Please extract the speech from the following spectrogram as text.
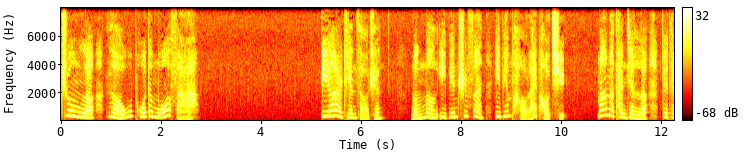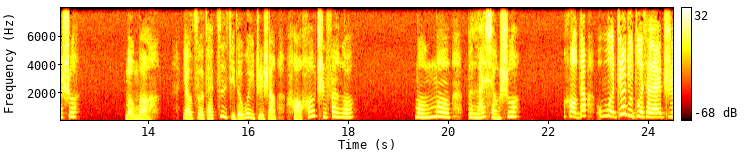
中了老巫婆的魔法。第二天早晨，萌萌一边吃饭一边跑来跑去，妈妈看见了，对她说：“萌萌。”要坐在自己的位置上好好吃饭哦。萌萌本来想说：“好的，我这就坐下来吃。”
